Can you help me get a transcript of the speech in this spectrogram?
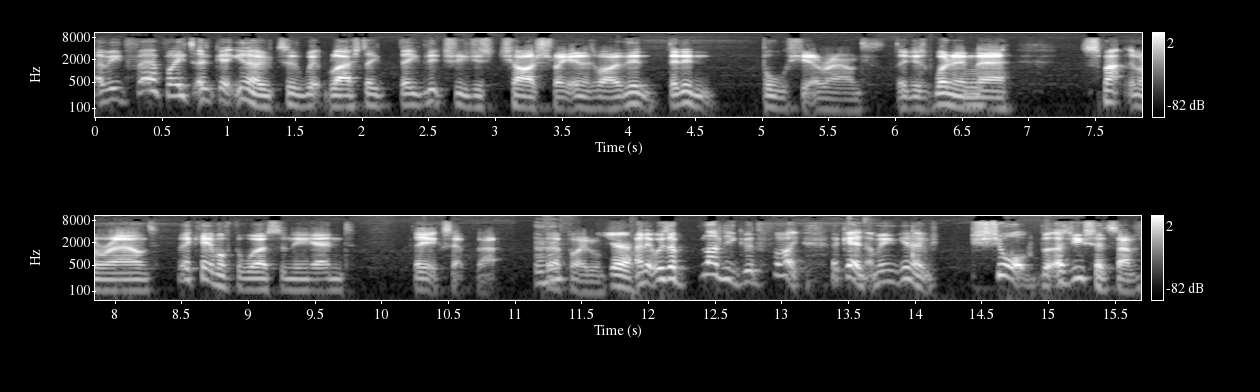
I mean, fair play to get you know to Whiplash. They they literally just charged straight in as well. They didn't they didn't bullshit around. They just went in mm. there, smacked them around. They came off the worst in the end. They accept that. Fair mm-hmm. play. Yeah. And it was a bloody good fight. Again, I mean, you know, short, but as you said, Sam,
